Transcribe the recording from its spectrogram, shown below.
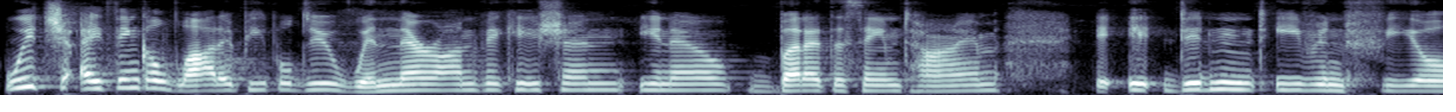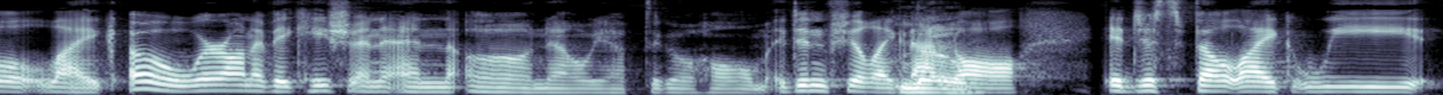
which I think a lot of people do when they're on vacation, you know, but at the same time, it, it didn't even feel like, oh, we're on a vacation and oh, now we have to go home. It didn't feel like that at all. It just felt like we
